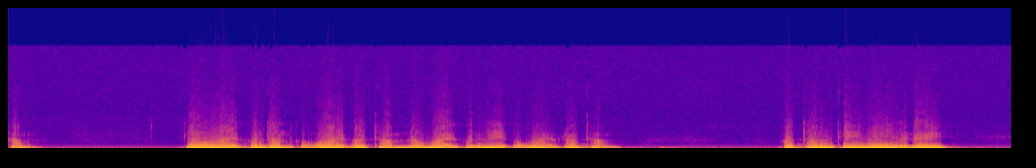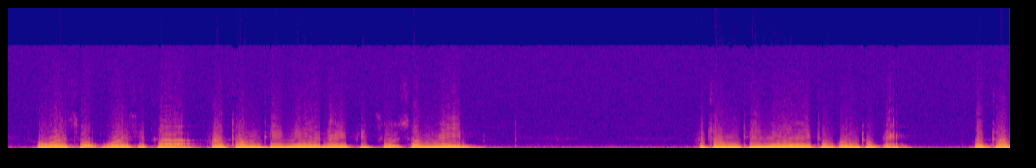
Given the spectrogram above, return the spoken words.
ธรรมเราไหว้คนนั้นก็ไหว้พระธรรมเราไหว้คนนี้ก็ไหว้พระธรรมพระธรรมที่มีอยู่ในควายสกวายสิกาพระธรรมที่มีอยู่ในพิสุสัมเนนพระธรรมที่มีอยู่ในทุกคนทุกแห่งพระธรรม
